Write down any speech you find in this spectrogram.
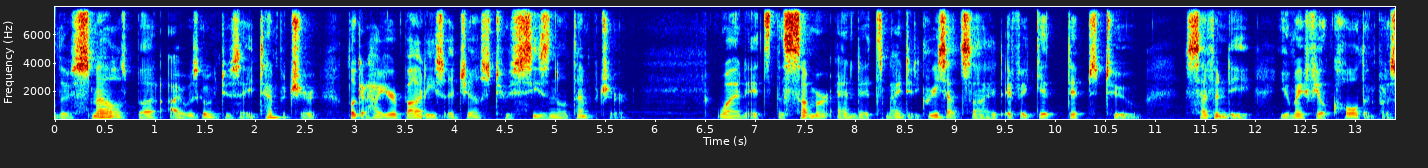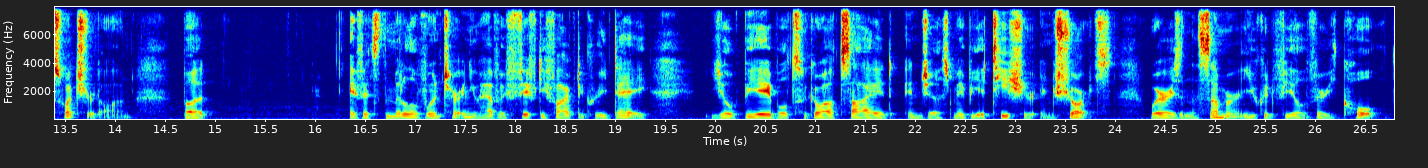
there's smells, but I was going to say temperature. Look at how your bodies adjust to seasonal temperature. When it's the summer and it's 90 degrees outside, if it get dips to 70, you may feel cold and put a sweatshirt on. But if it's the middle of winter and you have a 55 degree day, you'll be able to go outside in just maybe a t shirt and shorts whereas in the summer you could feel very cold.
